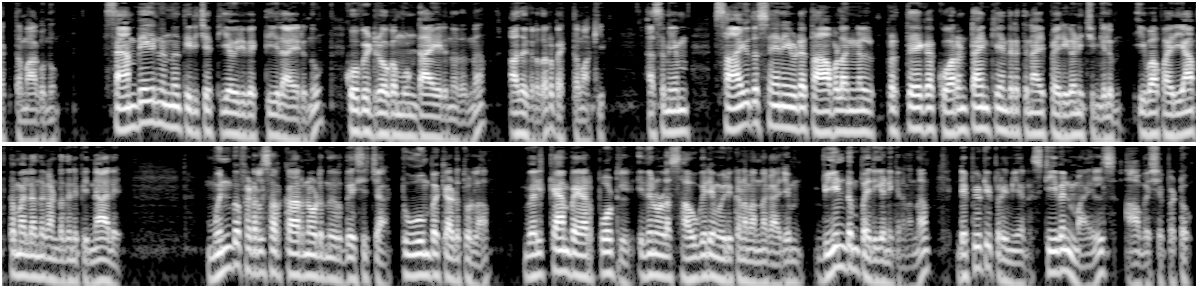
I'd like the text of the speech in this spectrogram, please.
ശക്തമാകുന്നു. സാംബിയയിൽ നിന്ന് തിരിച്ചെത്തിയ ഒരു വ്യക്തിയിലായിരുന്നു കോവിഡ് രോഗം ഉണ്ടായിരുന്നതെന്ന് അധികൃതർ വ്യക്തമാക്കി. അസമയം സായുധ സേനയുടെ താവളങ്ങൾ പ്രത്യേക ക്വാറന്റൈൻ കേന്ദ്രത്തിനായി പരിഗണിച്ചെങ്കിലും ഇവ പര്യാപ്തമല്ലെന്ന് കണ്ടതിന് പിന്നാലെ. മുൻപ് ഫെഡറൽ സർക്കാരിനോട് നിർദ്ദേശിച്ച ടൂമ്പയ്ക്കടുത്തുള്ള വെൽക്യാമ്പ് എയർപോർട്ടിൽ ഇതിനുള്ള സൗകര്യം ഒരുക്കണമെന്ന കാര്യം വീണ്ടും പരിഗണിക്കണമെന്ന് ഡെപ്യൂട്ടി പ്രീമിയർ സ്റ്റീവൻ മൈൽസ് ആവശ്യപ്പെട്ടു.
